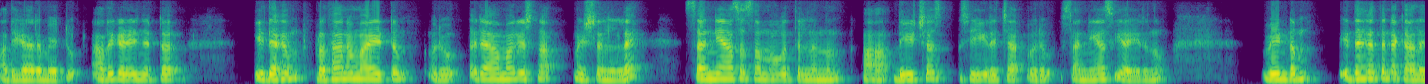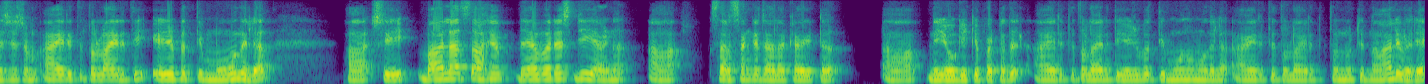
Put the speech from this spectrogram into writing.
അധികാരമേറ്റു. അത് കഴിഞ്ഞിട്ട് ഇദ്ദേഹം പ്രധാനമായിട്ടും ഒരു രാമകൃഷ്ണ മിഷനിലെ സന്യാസ സമൂഹത്തിൽ നിന്നും ആ ദീക്ഷ സ്വീകരിച്ച ഒരു സന്യാസിയായിരുന്നു. വീണ്ടും ഇദ്ദേഹത്തിന്റെ കാലശേഷം ആയിരത്തി തൊള്ളായിരത്തി എഴുപത്തി മൂന്നിൽ ശ്രീ ബാലാസാഹേബ് ദേവരസ് ജിയാണ് ആ സർസംഘചാലക്കായിട്ട് നിയോഗിക്കപ്പെട്ടത് ആയിരത്തി തൊള്ളായിരത്തി എഴുപത്തി മൂന്ന് മുതൽ ആയിരത്തി തൊള്ളായിരത്തി തൊണ്ണൂറ്റി നാല് വരെ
